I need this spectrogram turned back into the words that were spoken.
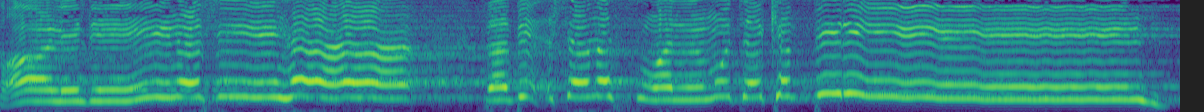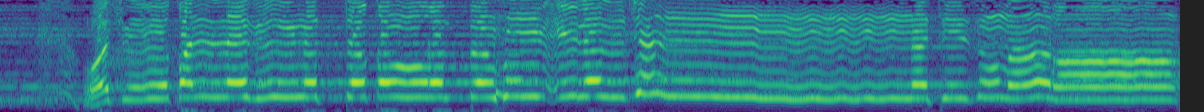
خالدين فيها. فبئس مثوى المتكبرين. وسيق الذين اتقوا ربهم إلى الجنة زمرا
